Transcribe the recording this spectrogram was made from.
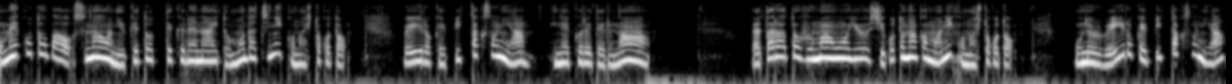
褒め言葉を素直に受け取ってくれない友達にこの一言。ウェイロケピッタクソニア、ひねくれてるなやたらと不満を言う仕事仲間にこの一言。오늘왜이렇게삐딱선이야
